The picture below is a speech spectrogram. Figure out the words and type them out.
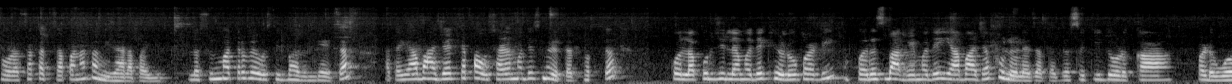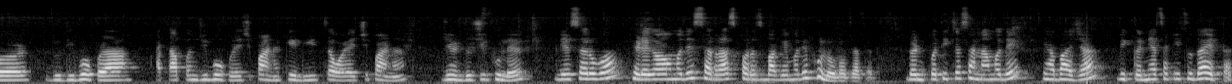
थोडासा कच्चापणा कमी झाला पाहिजे. लसूण मात्र व्यवस्थित भाजून घ्यायचा. आता या भाज्या त्या पावसाळ्यामध्येच मिळतात फक्त. कोल्हापूर जिल्ह्यामध्ये खेडोपाडी परस बागेमध्ये या भाज्या फुलवल्या जातात. जसं की दोडका पडवळ दुधी भोपळा. आता आपण जी भोपळ्याची पानं केली चवळ्याची पानं झेंडूची फुले हे सर्व खेडेगावामध्ये सर्रास परसबागेमध्ये फुलवल्या जातात. गणपतीच्या सणामध्ये ह्या भाज्या विकण्यासाठी सुद्धा येतात.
